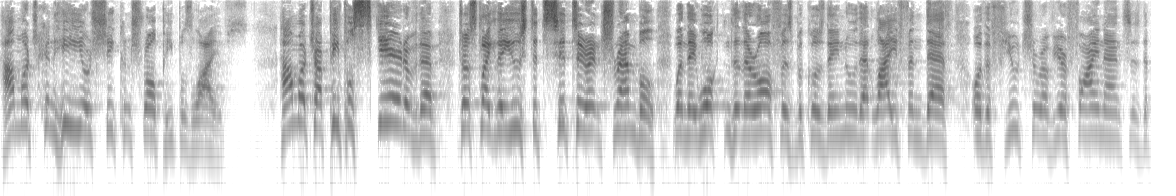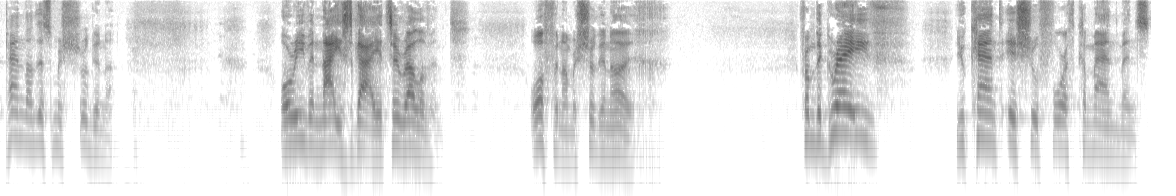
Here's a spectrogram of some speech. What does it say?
How much can he or she control people's lives? How much are people scared of them, just like they used to sit there and tremble when they walked into their office because they knew that life and death or the future of your finances depend on this meshugana? Or even nice guy, it's irrelevant. Often I'm a shuganoich. From the grave, you can't issue forth commandments,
